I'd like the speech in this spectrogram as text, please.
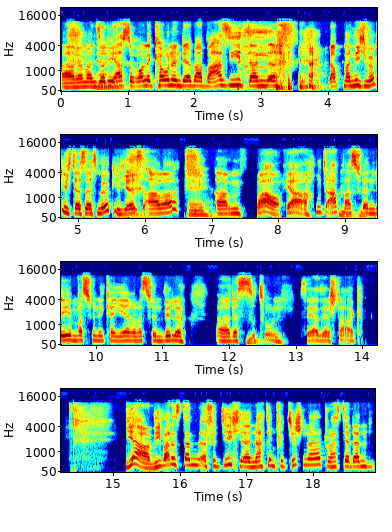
wenn man so die Ja. erste Rolle Conan der Barbar sieht, dann äh, glaubt man nicht wirklich, dass das möglich ist. Aber Äh, ähm, wow, ja, Hut ab, was Mhm. für ein Leben, was für eine Karriere, was für ein Wille, äh, das zu Mhm. tun. Sehr, sehr stark. Ja, wie war das dann äh, für dich äh, nach dem Practitioner? Du hast ja dann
